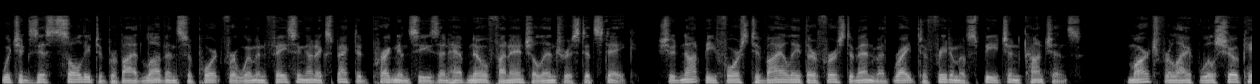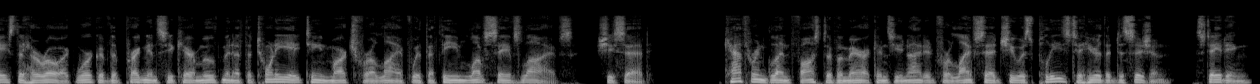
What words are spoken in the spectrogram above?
which exist solely to provide love and support for women facing unexpected pregnancies and have no financial interest at stake, should not be forced to violate their First Amendment right to freedom of speech and conscience. March for Life will showcase the heroic work of the pregnancy care movement at the 2018 March for a Life with the theme Love Saves Lives, she said. Catherine Glenn Foster of Americans United for Life said she was pleased to hear the decision, stating,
